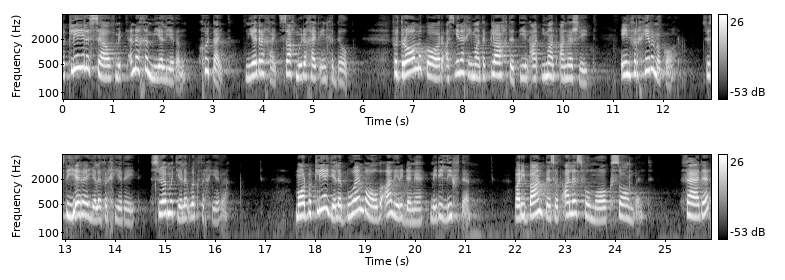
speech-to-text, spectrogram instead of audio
bekleë julle self met innige meelewing, goedheid, nederigheid, sagmoedigheid en geduld. Verdra mekaar as enige iemand 'n klagte teen iemand anders het en vergewe mekaar soos die Here julle vergewe het. So moet julle ook vergewe. Maar bekleë julle bo en behalwe al hierdie dinge met die liefde wat die band is wat alles volmaak saambind. Verder,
